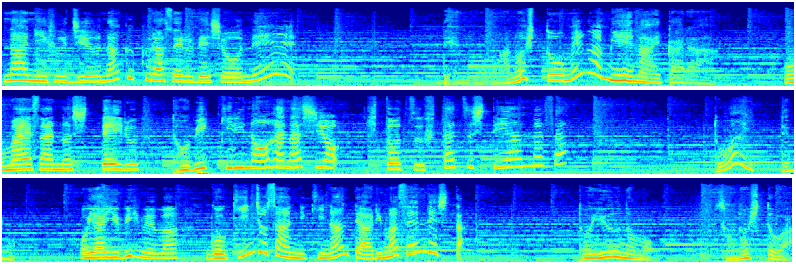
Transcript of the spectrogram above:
何不自由なく暮らせるでしょうね。でもあの人目が見えないからお前さんの知っているとびっきりのお話を一つ二つしてやんなさ。とは言っても親指姫はご近所さんに気なんてありませんでした。というのもその人は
